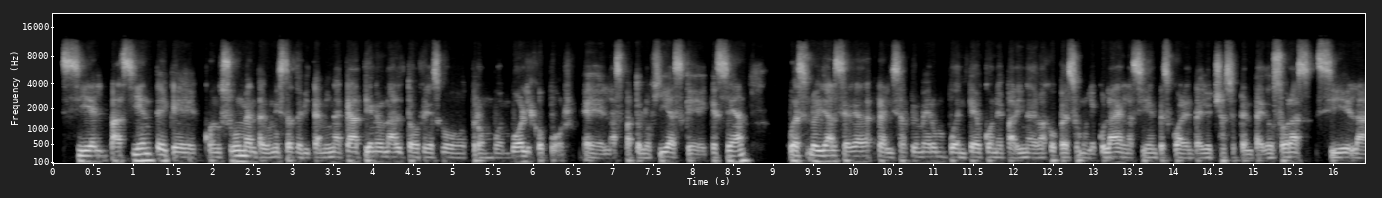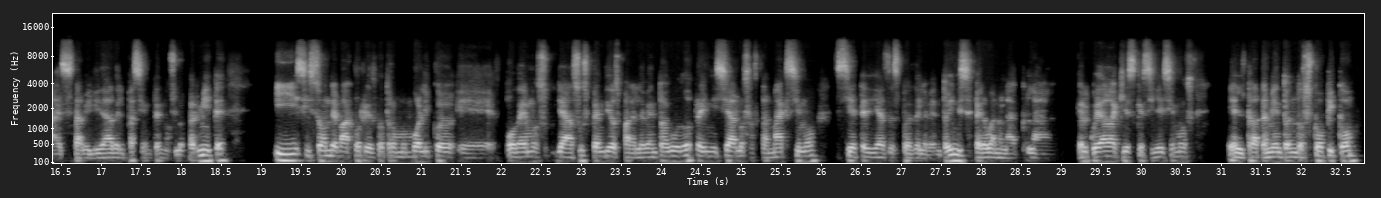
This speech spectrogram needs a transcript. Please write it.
Si el paciente que consume antagonistas de vitamina K tiene un alto riesgo tromboembólico por eh, las patologías que, que sean, pues lo ideal sería realizar primero un puenteo con heparina de bajo peso molecular en las siguientes 48 a 72 horas si la estabilidad del paciente nos lo permite y si son de bajo riesgo tromboembólico, eh, podemos ya suspendidos para el evento agudo, reiniciarlos hasta máximo siete días después del evento índice. Pero bueno, la, el cuidado aquí es que si hicimos el tratamiento endoscópico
